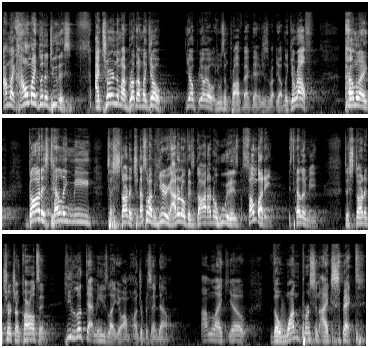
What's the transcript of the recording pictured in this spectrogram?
I'm like, how am I gonna do this? I turn to my brother, I'm like, yo, yo, yo, yo. He wasn't prof back then. He was just, yo, I'm like, yo, Ralph. I'm like, God is telling me to start a church. That's what I'm hearing. I don't know if it's God, I don't know who it is, but somebody is telling me to start a church on Carleton. He looked at me, he's like, yo, I'm 100% down. I'm like, yo, the one person I expect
